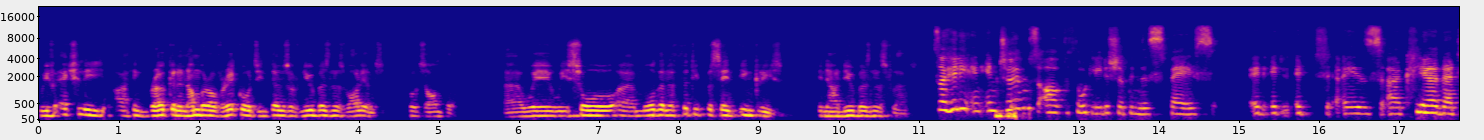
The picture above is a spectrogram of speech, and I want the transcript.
we've actually, I think, broken a number of records in terms of new business volumes, for example, uh, where we saw uh, more than a 30% increase in our new business flows. So, Hillie, in, in terms of thought leadership in this space, it, it, it is uh, clear that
